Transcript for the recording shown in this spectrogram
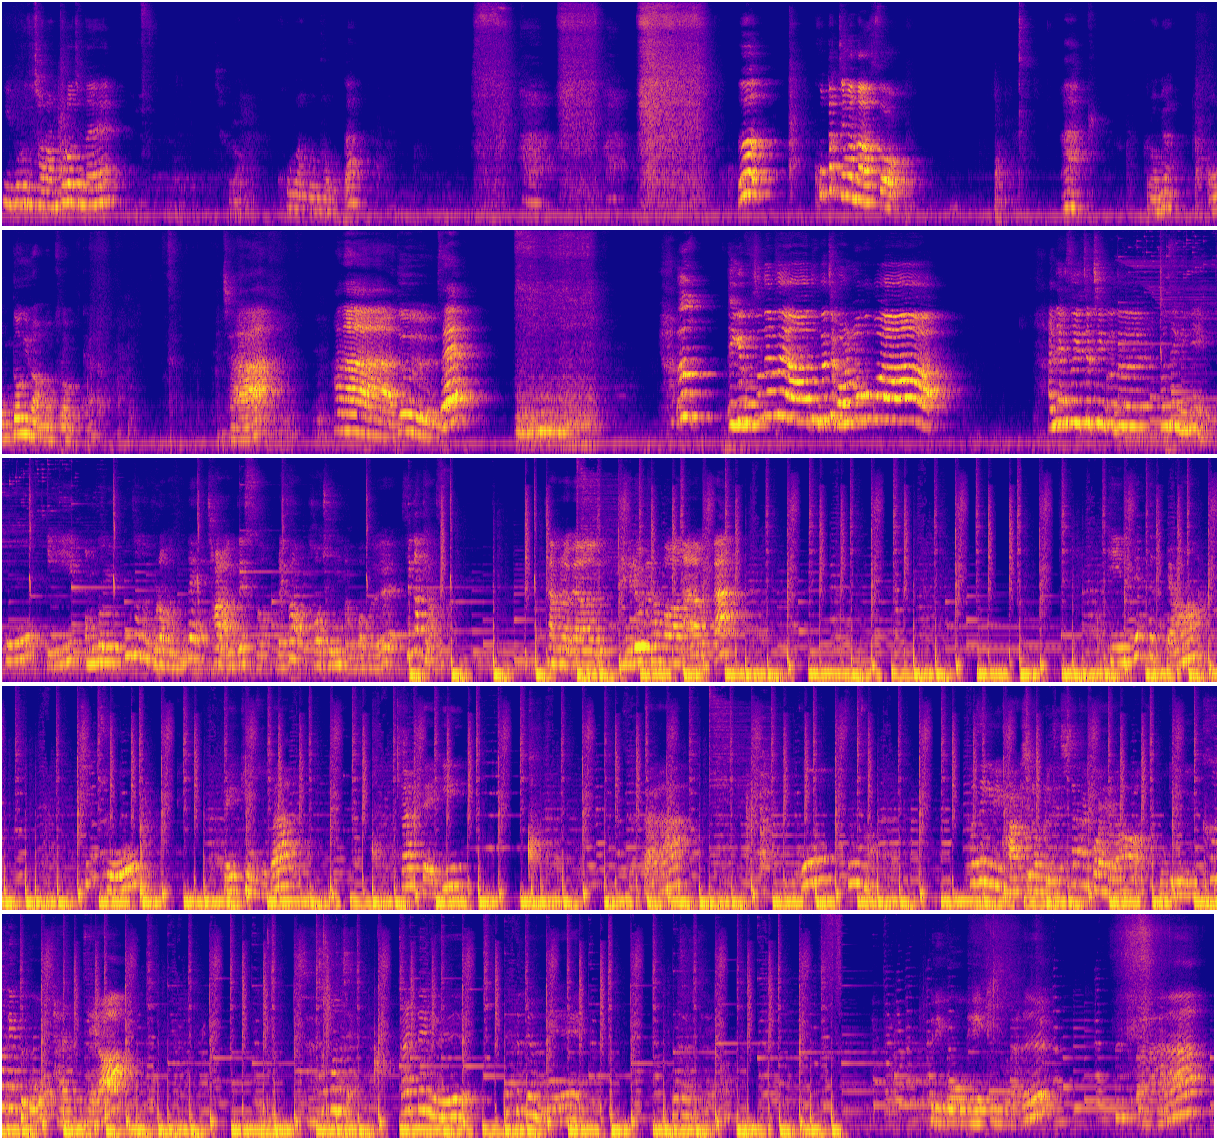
입으로도 잘안 불어지네. 자, 그럼 코로 한번 불어볼까? 으! 코딱지만 나왔어. 아, 그러면 엉덩이로 한번 불어볼까? 자, 하나, 둘, 셋. 이게 무슨 냄새야? 도대체 뭘 먹은 거야? 안녕 스위트 친구들. 선생님이 코, 입, 엉덩이로 풍선을 불어봤는데 잘 안 됐어. 그래서 더 좋은 방법을 생각해봤어. 자 그러면 재료를 한번 알아볼까? 빈 페트병, 식초, 베이킹소다, 쌀떼기, 그리고 베이킹 소다를 한 숟가락,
